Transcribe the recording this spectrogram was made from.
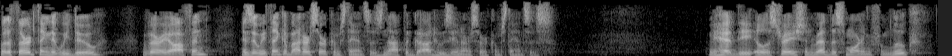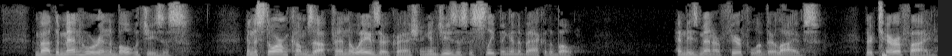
But a third thing that we do very often is that we think about our circumstances, not the God who's in our circumstances. We had the illustration read this morning from Luke about the men who were in the boat with Jesus. And the storm comes up, and the waves are crashing, and Jesus is sleeping in the back of the boat. And these men are fearful of their lives. They're terrified.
